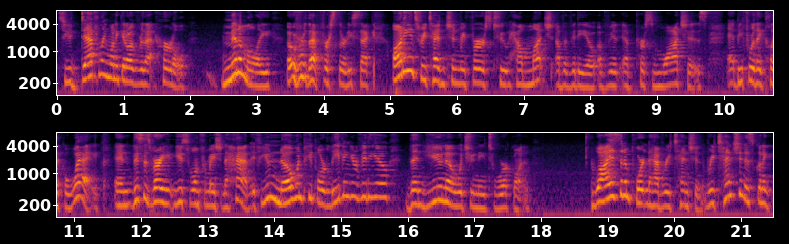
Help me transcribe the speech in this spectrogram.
So you definitely want to get over that hurdle minimally over that first 30 seconds. Audience retention refers to how much of a video a, person watches eh, before they click away. And this is very useful information to have. If you know when people are leaving your video, then you know what you need to work on. Why is it important to have retention? Retention is going to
